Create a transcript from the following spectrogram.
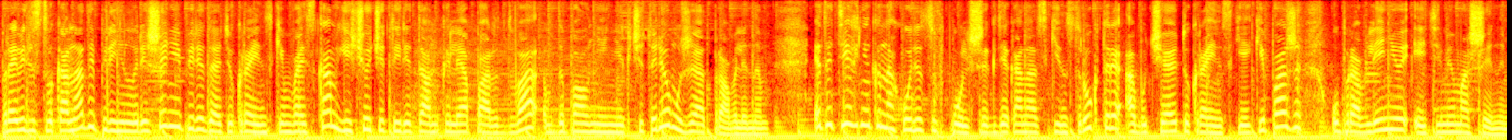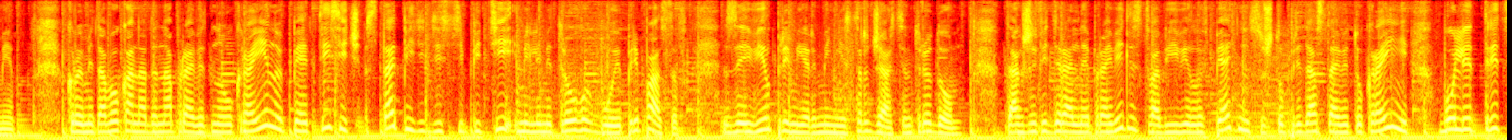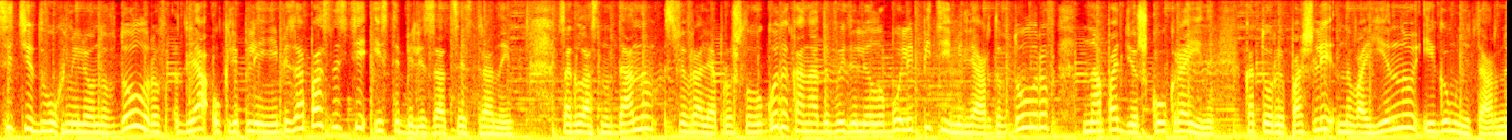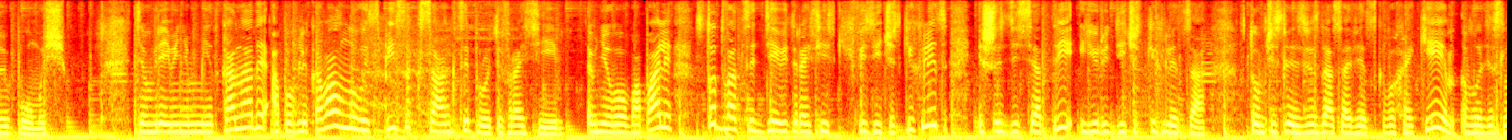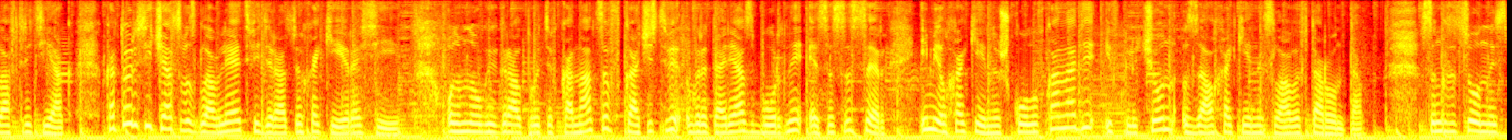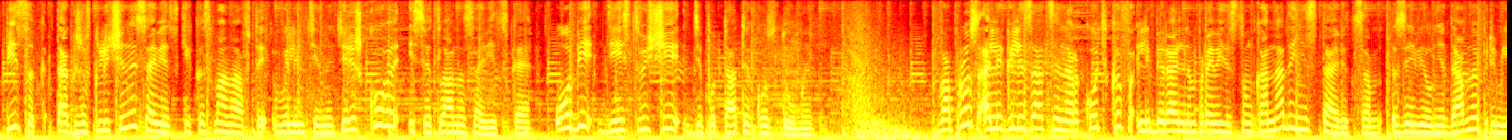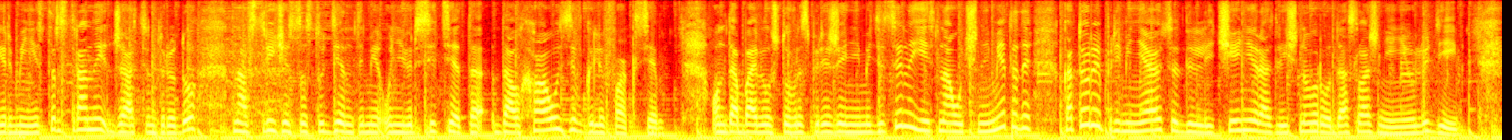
Правительство Канады приняло решение передать украинским войскам еще четыре танка «Леопард-2» в дополнение к четырем уже отправленным. Эта техника находится в Польше, где канадские инструкторы обучают украинские экипажи управлению этими машинами. Кроме того, Канада направит на Украину 5155 миллиметровых боеприпасов, заявил премьер-министр Джастин Трюдо. Также федеральное правительство объявило в пятницу, что предоставит Украине более 32 миллионов долларов для укрепления безопасности и стабилизации страны. Согласно данным, с февраля прошлого года Канада выделила более 5 миллиардов долларов на поддержку Украины, которые пошли на военную и гуманитарную помощь. Тем временем МИД Канады опубликовал новый список санкций против России. В него попали 129 российских физических лиц и 63 юридических лица, в том числе звезда советского хоккея Владислав Третьяк, который сейчас возглавляет Федерацию хоккея России. Он много играл против канадцев в качестве вратаря сборной СССР, имел хоккейную школу в Канаде и включен в зал хоккейной славы в Торонто. В санкционный список также включены советские космонавты Валентина Терешкова и Светлана Савицкая, обе действующие депутаты Госдумы. Вопрос о легализации наркотиков либеральным правительством Канады не ставится, заявил недавно премьер-министр страны Джастин Трюдо на встрече со студентами университета Далхаузи в Галифаксе. Он добавил, что в распоряжении медицины есть научные методы, которые применяются для лечения различного рода осложнений у людей.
